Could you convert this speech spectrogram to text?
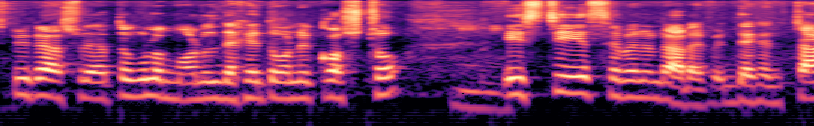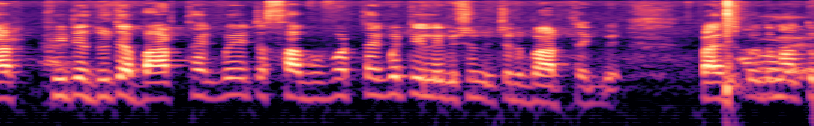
স্পিকার আসলে এতগুলো মডেল দেখাইতে অনেক কষ্ট। H T S seven hundred R F দেখেন চার ফিটে দুটা বার থাকবে এটা সাব থাকবে টেলিভিশন নিচে বার থাকবে। প্রাইস করতে মাত্র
